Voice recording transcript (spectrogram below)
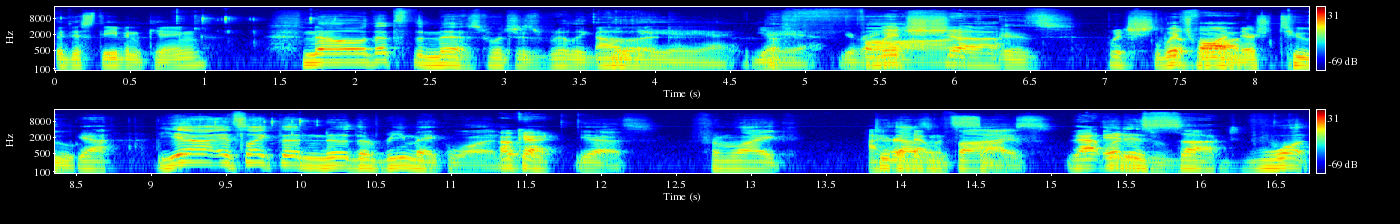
the Stephen King. No, that's The Mist, which is really good. Oh yeah, yeah, yeah, yeah, The yeah. You're Fog right. Which, uh, is Which Which the one? fog. There's two. yeah. yeah, it's like the new the remake one. Okay. Yes, from like I heard that one 2005. sucks. That It one is- sucked. One,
